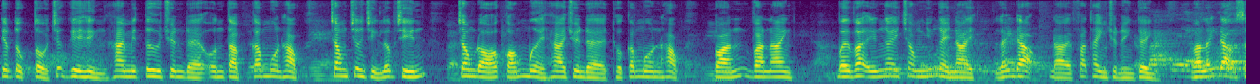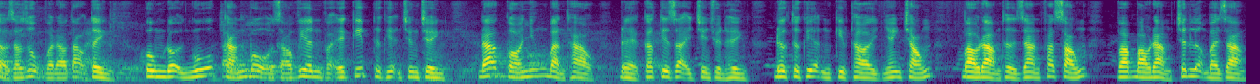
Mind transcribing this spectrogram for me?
tiếp tục tổ chức ghi hình 24 chuyên đề ôn tập các môn học trong chương trình lớp 9, trong đó có 12 chuyên đề thuộc các môn học toán, văn, anh, bởi vậy, ngay trong những ngày này, lãnh đạo Đài Phát thanh Truyền hình tỉnh và lãnh đạo Sở Giáo dục và Đào tạo tỉnh cùng đội ngũ cán bộ, giáo viên và ekip thực hiện chương trình đã có những bản thảo để các tiết dạy trên truyền hình được thực hiện kịp thời, nhanh chóng, bảo đảm thời gian phát sóng và bảo đảm chất lượng bài giảng.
